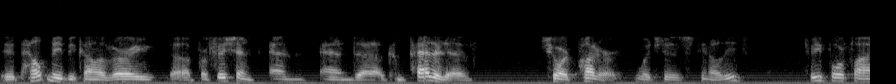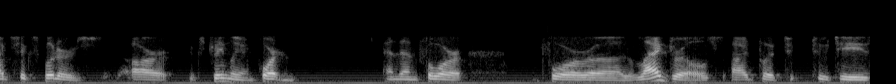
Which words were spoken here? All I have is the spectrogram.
it helped me become a very uh, proficient and and uh, competitive short putter, which is you know these three, four, five, six footers are extremely important. And then for for uh, lag drills, I'd put two tees.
